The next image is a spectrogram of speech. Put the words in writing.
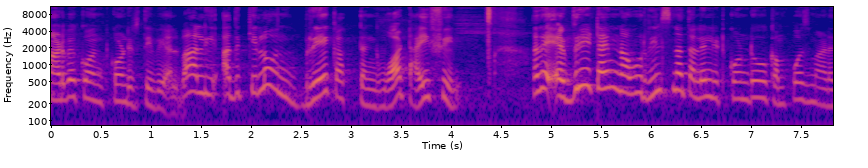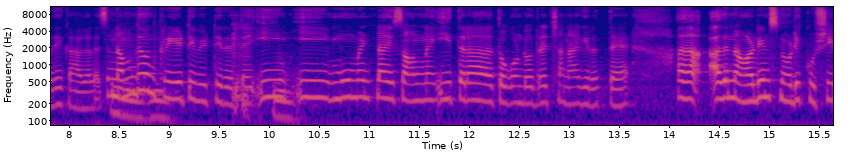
ಮಾಡಬೇಕು ಅಂದ್ಕೊಂಡಿರ್ತೀವಿ ಅಲ್ವಾ? ಅಲ್ಲಿ ಅದಕ್ಕೆಲ್ಲೋ ಒಂದು ಬ್ರೇಕ್ ಆಗ್ತಂಗೆ ವಾಟ್ ಐ ಫೀಲ್ ಅದೇ ಎವ್ರಿ ಟೈಮ್ ನಾವು ರೀಲ್ಸ್ನ ತಲೆಯಲ್ಲಿ ಇಟ್ಕೊಂಡು ಕಂಪೋಸ್ ಮಾಡೋದಕ್ಕಾಗಲ್ಲ. ಸೊ ನಮ್ಮದೇ ಒಂದು ಕ್ರಿಯೇಟಿವಿಟಿ ಇರುತ್ತೆ. ಈ ಈ ಮೂಮೆಂಟ್ನ ಈ ಸಾಂಗ್ನ ಈ ಥರ ತೊಗೊಂಡೋದ್ರೆ ಚೆನ್ನಾಗಿರುತ್ತೆ. ಅದನ್ನು ಆಡಿಯನ್ಸ್ ನೋಡಿ ಖುಷಿ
